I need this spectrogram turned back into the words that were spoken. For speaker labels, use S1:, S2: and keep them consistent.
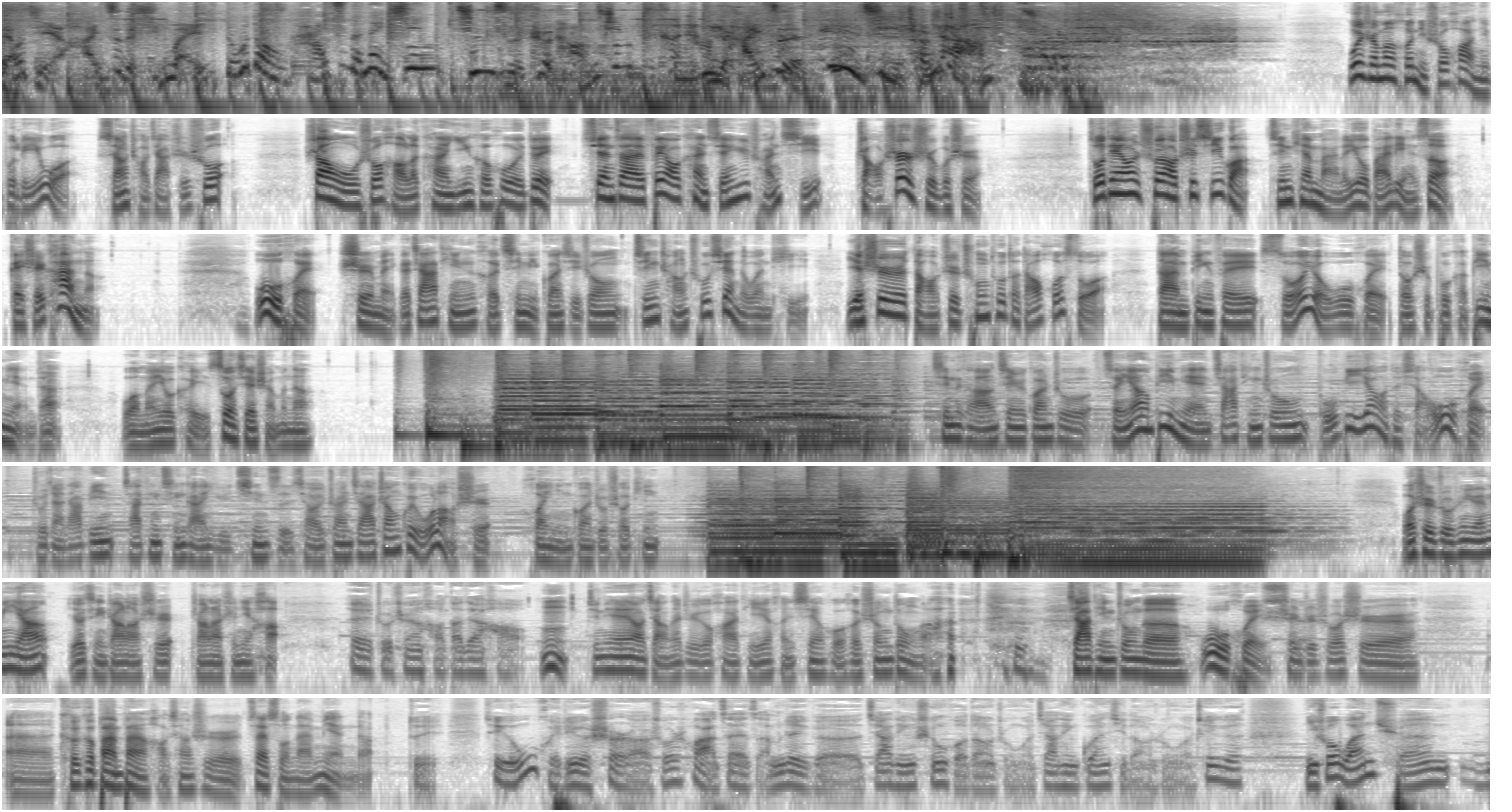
S1: 了解孩子的行为，
S2: 读懂孩子的内心。
S1: 亲子课堂，
S2: 亲子课堂，
S1: 与孩子一起成长。
S3: 为什么和你说话你不理我？想吵架直说。上午说好了看《银河护卫队》，现在非要看《咸鱼传奇》，找事儿是不是？昨天说要吃西瓜，今天买了又摆脸色，给谁看呢？误会是每个家庭和亲密关系中经常出现的问题，也是导致冲突的导火索。但并非所有误会都是不可避免的。我们又可以做些什么呢？亲子课堂今日关注：怎样避免家庭中不必要的小误会？主讲嘉宾：家庭情感与亲子教育专家张桂武老师。欢迎关注收听。我是主持人袁明阳，有请张老师。张老师你好，
S4: 哎，主持人好，大家好。
S3: 嗯，今天要讲的这个话题也很鲜活和生动啊，家庭中的误会，甚至说是，呃，磕磕绊绊，好像是在所难免的。
S4: 对这个误会这个事儿啊，说实话，在咱们这个家庭生活当中啊，家庭关系当中啊，这个你说完全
